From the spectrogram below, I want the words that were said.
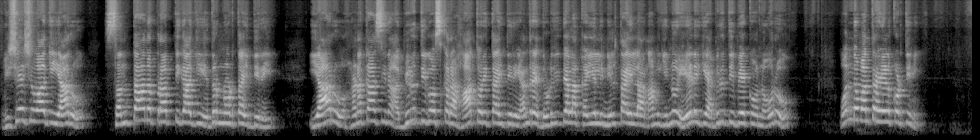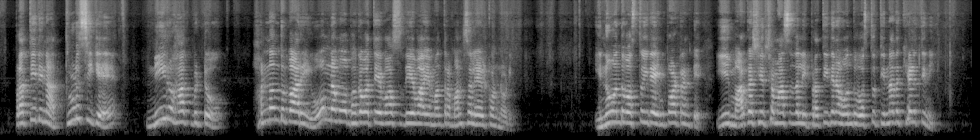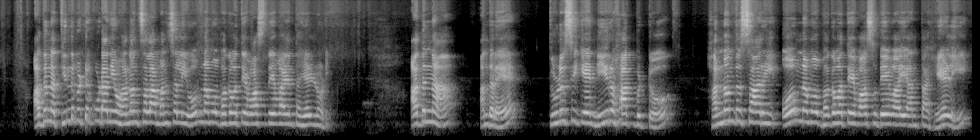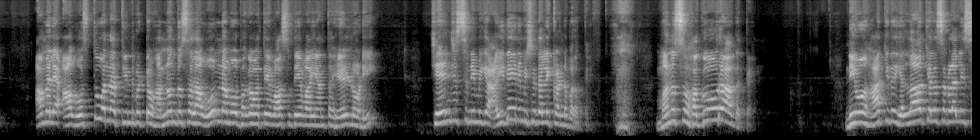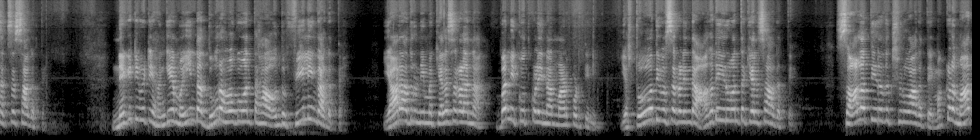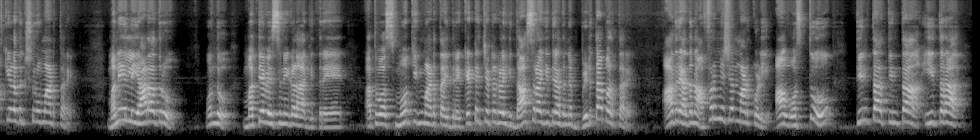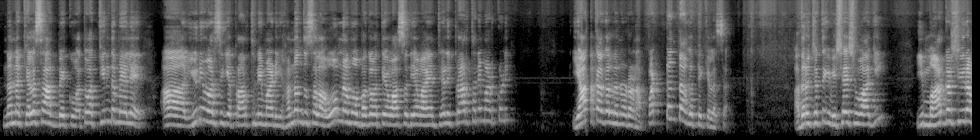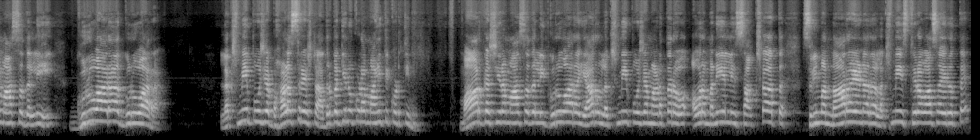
ವಿಶೇಷವಾಗಿ ಯಾರು ಸಂತಾನ ಪ್ರಾಪ್ತಿಗಾಗಿ ಎದುರು ನೋಡ್ತಾ ಇದ್ದೀರಿ? ಯಾರು ಹಣಕಾಸಿನ ಅಭಿವೃದ್ಧಿಗೋಸ್ಕರ ಹಾತೊರಿತಾ ಇದ್ದೀರಿ? ಅಂದ್ರೆ ದುಡಿದಿದ್ದೆಲ್ಲ ಕೈಯಲ್ಲಿ ನಿಲ್ತಾ ಇಲ್ಲ ನಮಗಿನ್ನೂ ಏಳಿಗೆ ಅಭಿವೃದ್ಧಿ ಬೇಕು ಅನ್ನೋರು ಒಂದು ಮಂತ್ರ ಹೇಳ್ಕೊಡ್ತೀನಿ. ಪ್ರತಿದಿನ ತುಳಸಿಗೆ ನೀರು ಹಾಕ್ಬಿಟ್ಟು ಹನ್ನೊಂದು ಬಾರಿ ಓಂ ನಮೋ ಭಗವತೆ ವಾಸುದೇವಾಯ ಮಂತ್ರ ಮನಸ್ಸಲ್ಲಿ ಹೇಳ್ಕೊಂಡು ನೋಡಿ. ಇನ್ನೂ ಒಂದು ವಸ್ತು ಇದೆ ಇಂಪಾರ್ಟೆಂಟ್ ಈ ಮಾರ್ಗಶೀರ್ಷ ಮಾಸದಲ್ಲಿ ಪ್ರತಿದಿನ ಒಂದು ವಸ್ತು ತಿನ್ನೋದಕ್ಕೆ ಹೇಳ್ತೀನಿ. ಅದನ್ನ ತಿಂದುಬಿಟ್ಟು ಕೂಡ ನೀವು ಹನ್ನೊಂದು ಸಲ ಮನಸ್ಸಲ್ಲಿ ಓಂ ನಮೋ ಭಗವತೆ ವಾಸುದೇವಾಯ ಅಂತ ಹೇಳಿ ನೋಡಿ. ಅದನ್ನ ಅಂದರೆ ತುಳಸಿಗೆ ನೀರು ಹಾಕ್ಬಿಟ್ಟು ಹನ್ನೊಂದು ಸಾರಿ ಓಂ ನಮೋ ಭಗವತೆ ವಾಸುದೇವಾಯ ಅಂತ ಹೇಳಿ ಆಮೇಲೆ ಆ ವಸ್ತುವನ್ನ ತಿಂದ್ಬಿಟ್ಟು ಹನ್ನೊಂದು ಸಲ ಓಂ ನಮೋ ಭಗವತೆ ವಾಸುದೇವಾಯ ಅಂತ ಹೇಳಿ ನೋಡಿ ಚೇಂಜಸ್ ನಿಮಗೆ ಐದೇ ನಿಮಿಷದಲ್ಲಿ ಕಂಡು ಬರುತ್ತೆ. ಮನಸ್ಸು ಹಗೂರ ಆಗುತ್ತೆ. ನೀವು ಹಾಕಿದ ಎಲ್ಲಾ ಕೆಲಸಗಳಲ್ಲಿ ಸಕ್ಸಸ್ ಆಗುತ್ತೆ. ನೆಗೆಟಿವಿಟಿ ಹಂಗೆ ಮೈಯಿಂದ ದೂರ ಹೋಗುವಂತಹ ಒಂದು ಫೀಲಿಂಗ್ ಆಗುತ್ತೆ. ಯಾರಾದರೂ ನಿಮ್ಮ ಕೆಲಸಗಳನ್ನ, ಬನ್ನಿ ಕೂತ್ಕೊಳ್ಳಿ ನಾನು ಮಾಡ್ಕೊಡ್ತೀನಿ. ಎಷ್ಟೋ ದಿವಸಗಳಿಂದ ಆಗದೇ ಇರುವಂತ ಕೆಲಸ ಆಗುತ್ತೆ. ಸಾಲ ತೀರೋದಕ್ಕೆ ಶುರು ಆಗುತ್ತೆ ಮಕ್ಕಳು ಮಾತು ಕೇಳೋದಕ್ಕೆ ಶುರು ಮಾಡ್ತಾರೆ. ಮನೆಯಲ್ಲಿ ಯಾರಾದರೂ ಒಂದು ಮದ್ಯವ್ಯಸನಿಗಳಾಗಿದ್ದರೆ ಅಥವಾ ಸ್ಮೋಕಿಂಗ್ ಮಾಡ್ತಾ ಇದ್ರೆ, ಕೆಟ್ಟ ಚಟಗಳಿಗೆ ದಾಸರಾಗಿದ್ರೆ ಅದನ್ನ ಬಿಡ್ತಾ ಬರ್ತಾರೆ. ಆದರೆ ಅದನ್ನು ಅಫರ್ಮೇಷನ್ ಮಾಡ್ಕೊಳ್ಳಿ. ಆ ವಸ್ತು ತಿಂತ ತಿಂತ ಈ ಥರ ನನ್ನ ಕೆಲಸ ಆಗಬೇಕು ಅಥವಾ ತಿಂದ ಮೇಲೆ ಆ ಯೂನಿವರ್ಸಿಗೆ ಪ್ರಾರ್ಥನೆ ಮಾಡಿ ಹನ್ನೊಂದು ಸಲ ಓಂ ನಮೋ ಭಗವತೆ ವಾಸುದೇವಾಯ ಅಂತ ಹೇಳಿ ಪ್ರಾರ್ಥನೆ ಮಾಡ್ಕೊಳ್ಳಿ. ಯಾಕಾಗಲ್ಲ ನೋಡೋಣ ಪಟ್ಟಂತ ಆಗುತ್ತೆ ಕೆಲಸ. ಅದರ ಜೊತೆಗೆ ವಿಶೇಷವಾಗಿ ಈ ಮಾರ್ಗಶೀರ ಮಾಸದಲ್ಲಿ ಗುರುವಾರ ಗುರುವಾರ ಲಕ್ಷ್ಮೀ ಪೂಜೆ ಬಹಳ ಶ್ರೇಷ್ಠ. ಅದ್ರ ಬಗ್ಗೆನೂ ಕೂಡ ಮಾಹಿತಿ ಕೊಡ್ತೀನಿ. ಮಾರ್ಗಶಿರ ಮಾಸದಲ್ಲಿ ಗುರುವಾರ ಯಾರು ಲಕ್ಷ್ಮೀ ಪೂಜೆ ಮಾಡ್ತಾರೋ ಅವರ ಮನೆಯಲ್ಲಿ ಸಾಕ್ಷಾತ್ ಶ್ರೀಮನ್ ನಾರಾಯಣರ ಲಕ್ಷ್ಮೀ ಸ್ಥಿರವಾಸ ಇರುತ್ತೆ.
